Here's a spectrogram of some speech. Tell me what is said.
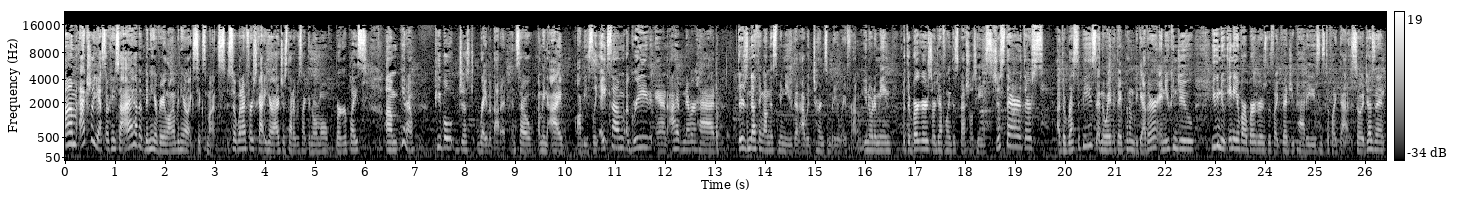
Um, actually, yes. Okay, so I haven't been here very long. I've been here like six months. So when I first got here, I just thought it was like a normal burger place. Um, you know, people just rave about it. And so, I mean, I obviously ate some, agreed, and I have never had. There's nothing on this menu that I would turn somebody away from. You know what I mean? But the burgers are definitely the specialties. Just their there's uh, the recipes and the way that they put them together. And you can do you can do any of our burgers with like veggie patties and stuff like that. So it doesn't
